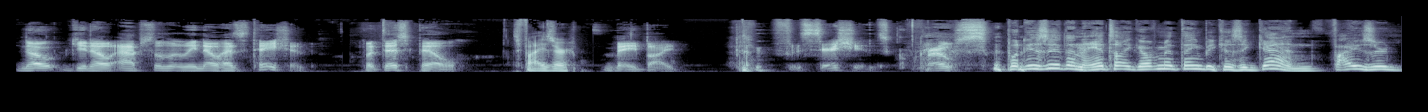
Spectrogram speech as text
No, you know, absolutely no hesitation. But this pill, It's Pfizer. made by physicians, gross. but is it an anti-government thing? Because again, Pfizer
